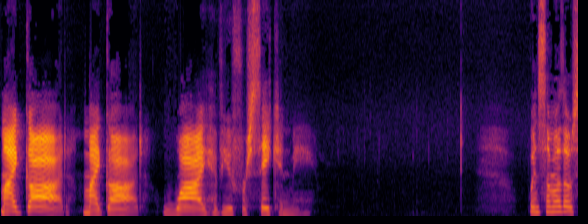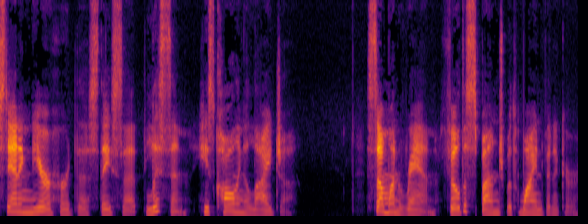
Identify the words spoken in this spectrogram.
My God, my God, why have you forsaken me? When some of those standing near heard this, they said, Listen, he's calling Elijah. Someone ran, filled a sponge with wine vinegar,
